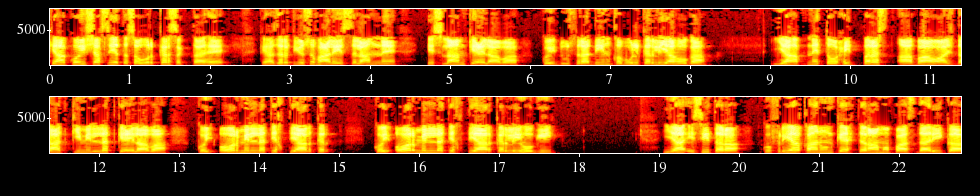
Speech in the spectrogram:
کیا کوئی شخص یہ تصور کر سکتا ہے کہ حضرت یوسف علیہ السلام نے اسلام کے علاوہ کوئی دوسرا دین قبول کر لیا ہوگا؟ یا اپنے توحید پرست آبا و اجداد کی ملت کے علاوہ کوئی اور ملت اختیار کر کوئی اور ملت اختیار کر لی ہوگی؟ یا اسی طرح کفریہ قانون کے احترام و پاسداری کا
